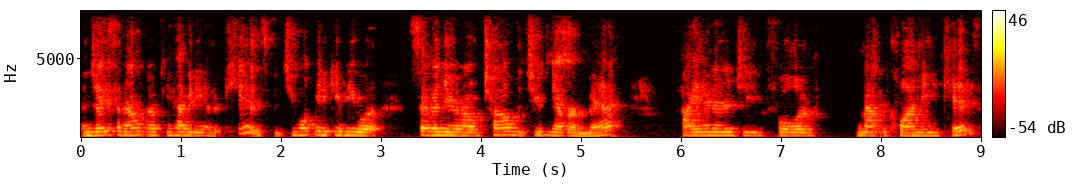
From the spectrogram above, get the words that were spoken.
And Jason, I don't know if you have any other kids, but do you want me to give you a seven year old child that you've never met, high energy, full of mountain climbing kids?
